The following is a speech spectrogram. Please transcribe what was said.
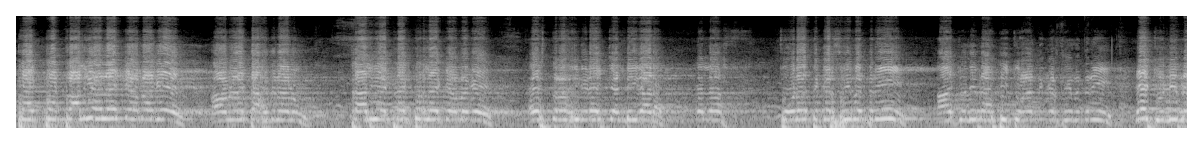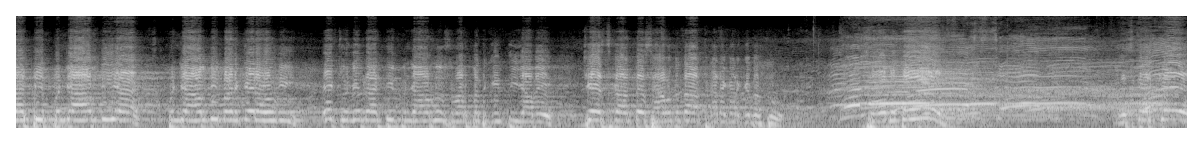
ਟਰੈਕਟਰ ਟਰਾਲੀਆਂ ਲੈ ਕੇ ਆਵਾਂਗੇ, ਆਉਣ ਵਾਲੇ 10 ਦਿਨਾਂ ਨੂੰ। ਟਰਾਲੀਆਂ ਟਰੈਕਟਰ ਲੈ ਕੇ ਆਵਾਂਗੇ। ਇਸ ਤਰ੍ਹਾਂ ਹੀ ਜਿਹੜੇ ਚੰਡੀਗੜ੍ਹ ਕੱਲਾ ਚੋਣਾਂ ਤੱਕ ਸੀਮਤ ਨਹੀਂ ਅੱਜ ਯੂਨੀਵਰਸਿਟੀ ਚੋਣਾਂ ਤੱਕ ਸੀਮਤ ਨਹੀਂ ਇਹ ਯੂਨੀਵਰਸਿਟੀ ਪੰਜਾਬ ਦੀ ਹੈ, ਪੰਜਾਬ ਦੀ ਬਣ ਕੇ ਰਹੂਗੀ। ਇਹ ਯੂਨੀਵਰਸਿਟੀ ਪੰਜਾਬ ਨੂੰ ਸਮਰਪਿਤ ਕੀਤੀ ਜਾਵੇ। ਜੇ ਇਸ ਗੱਲ ਤੇ ਸਹਿਮਤ ਦਾ ਹੱਥ ਖੜਾ ਕਰਕੇ ਦੱਸੋ। ਸਹਿਮਤ ਇਸ ਕਰਕੇ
